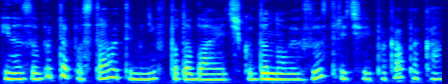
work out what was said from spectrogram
і не забудьте поставити мені вподобаєчку. До нових зустрічей. Пока-пока.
